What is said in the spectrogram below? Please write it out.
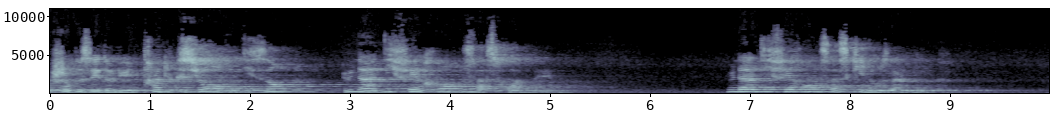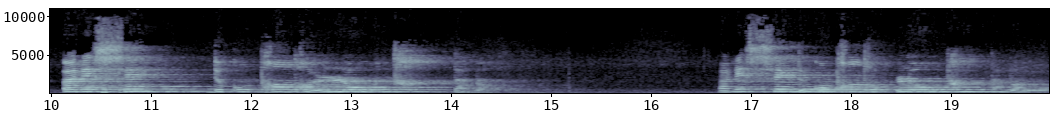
je vous ai donné une traduction en vous disant une indifférence à soi-même, une indifférence à ce qui nous arrive, un essai de comprendre l'autre d'abord un essai de comprendre l'autre d'abord.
